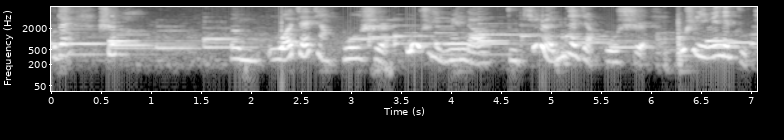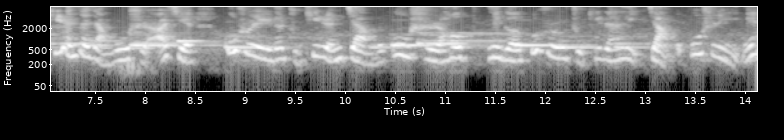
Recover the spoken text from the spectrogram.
不对，是，嗯，我在讲故事，故事里面的主题人在讲故事，故事里面的主题人在讲故事，而且故事里的主题人讲的故事，然后那个故事主题人里讲的故事里面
